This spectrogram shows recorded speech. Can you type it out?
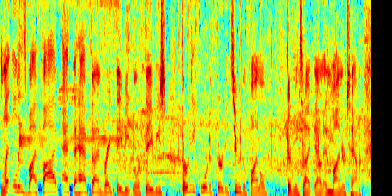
Linton leads by five at the halftime break. They beat North Daviess 34 to 32 the final. Good one tonight down in Minortown. Hey,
